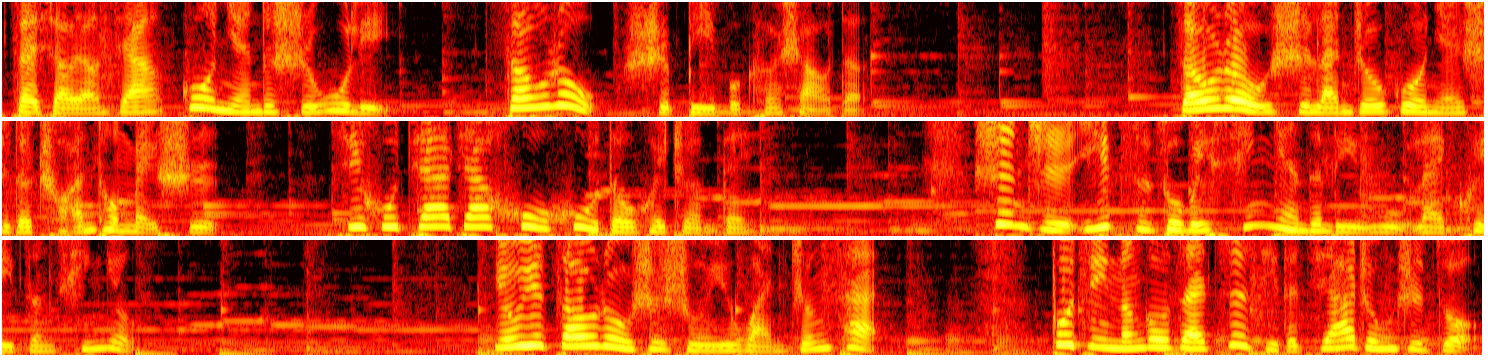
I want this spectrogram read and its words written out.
在小杨家过年的食物里，糟肉是必不可少的。糟肉是兰州过年时的传统美食，几乎家家户户都会准备，甚至以此作为新年的礼物来馈赠亲友。由于糟肉是属于晚蒸菜，不仅能够在自己的家中制作。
